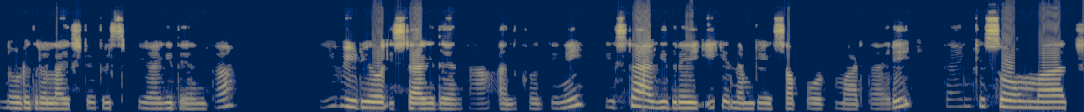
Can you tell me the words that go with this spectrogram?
ನೋಡಿದ್ರಲ್ಲ ಎಷ್ಟು ಕ್ರಿಸ್ಪಿಯಾಗಿದೆ ಅಂತ. ಈ ವಿಡಿಯೋ ಇಷ್ಟ ಆಗಿದೆ ಅಂತ ಅಂದ್ಕೊತೀನಿ ಇಷ್ಟ ಆಗಿದ್ರೆ ಹೀಗೆ ನಮಗೆ ಸಪೋರ್ಟ್ ಮಾಡ್ತಾ ಇರಿ. ಥ್ಯಾಂಕ್ ಯು ಸೋ ಮಚ್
